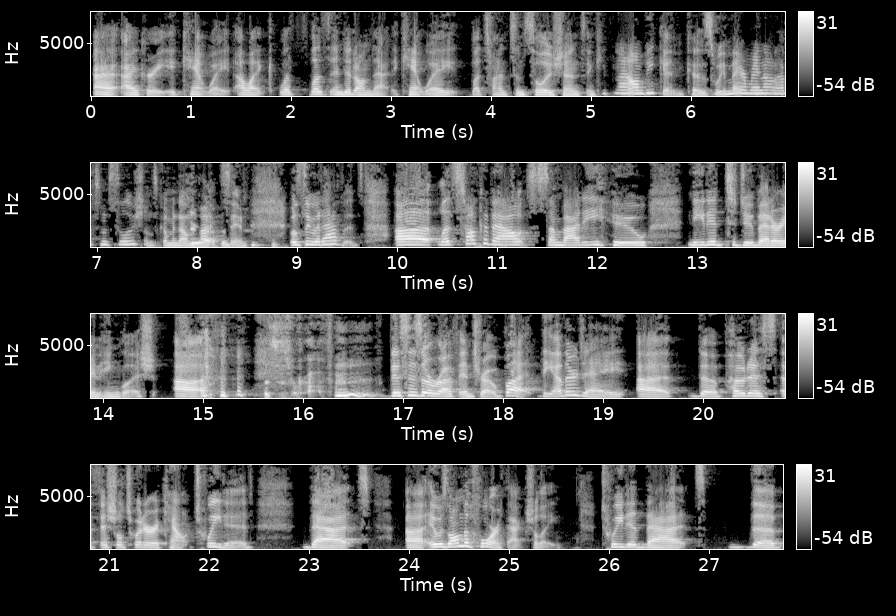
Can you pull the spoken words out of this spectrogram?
I, I, agree. It can't wait. I like let's let's end it on that. It can't wait. Let's find some solutions and keep an eye on Beacon because we may or may not have some solutions coming down see the pipe soon. we'll see what happens. Uh, let's talk about somebody who needed to do better in English. Uh, this is rough. this is a rough intro. But the other day, uh, the POTUS official Twitter account tweeted that uh, it was on the fourth actually tweeted that the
